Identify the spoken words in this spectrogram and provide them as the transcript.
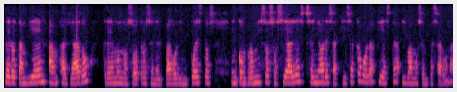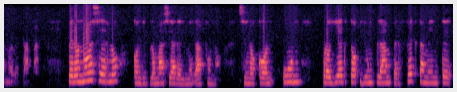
pero también han fallado creemos nosotros en el pago de impuestos, en compromisos sociales, señores, aquí se acabó la fiesta y vamos a empezar una nueva etapa. Pero no hacerlo con diplomacia del megáfono, sino con un proyecto y un plan perfectamente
